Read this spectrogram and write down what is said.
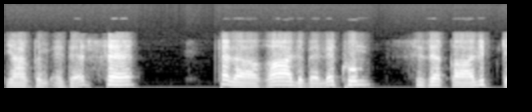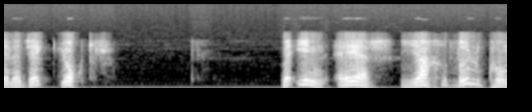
yardım ederse fela galibe lekum size galip gelecek yoktur. Ve in eğer yahdulkum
